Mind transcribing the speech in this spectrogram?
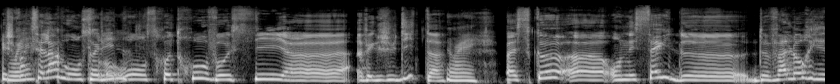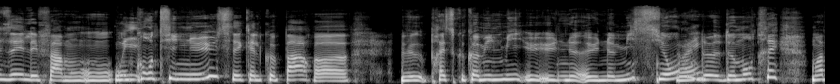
et je crois que c'est là où on, se, où on se retrouve aussi euh, avec Judith, oui. parce que euh, on essaye de, de valoriser les femmes. On, on continue, c'est quelque part. Euh, presque comme une, une, une mission de, de, montrer. Moi,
